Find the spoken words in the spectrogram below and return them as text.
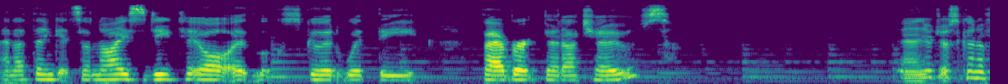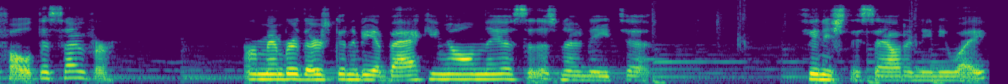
And I think it's a nice detail. It looks good with the fabric that I chose. And you're just going to fold this over. Remember, there's going to be a backing on this, so there's no need to finish this out in any way.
